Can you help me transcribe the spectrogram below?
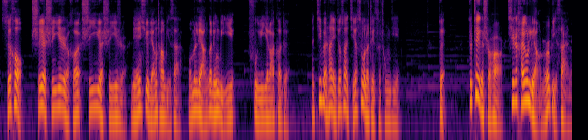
随后十月十一日和十一月十一日连续两场比赛，我们两个零比一负于伊拉克队，那基本上也就算结束了这次冲击。对，就这个时候其实还有两轮比赛呢，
